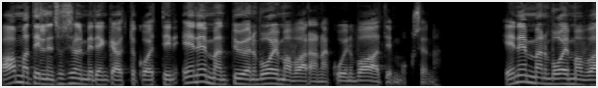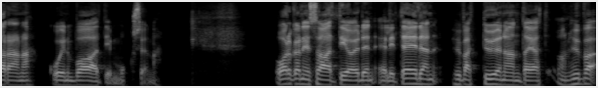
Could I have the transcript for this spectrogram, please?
Ammatillinen sosiaalisen median käyttö koettiin enemmän työn voimavarana kuin vaatimuksena. Enemmän voimavarana kuin vaatimuksena. Organisaatioiden eli teidän hyvät työnantajat on hyvä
